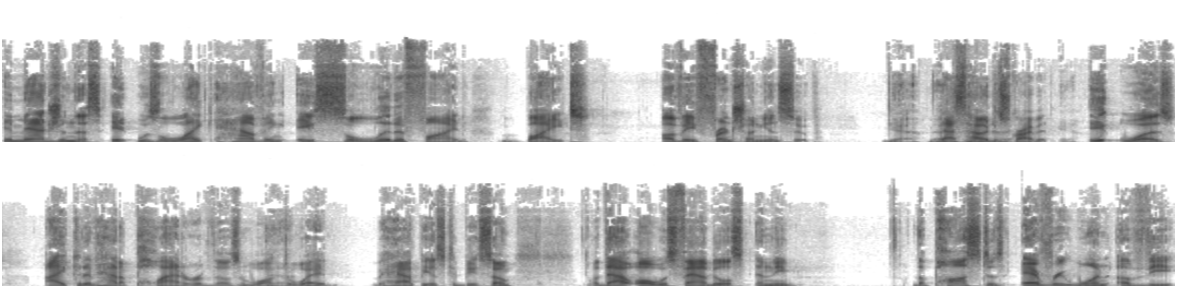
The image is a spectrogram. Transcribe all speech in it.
imagine this. It was like having a solidified bite of a French onion soup. Yeah, That's, how I describe it. It was I could have had a platter of those and walked away happy as could be. So that all was fabulous, and the the pastas, every one of the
